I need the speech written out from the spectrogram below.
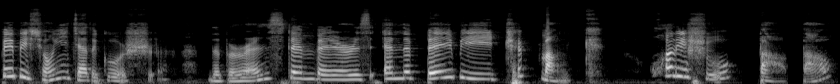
贝贝熊一家的故事。 The Berenstain Bears and the Baby Chipmunk，花栗鼠宝宝。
